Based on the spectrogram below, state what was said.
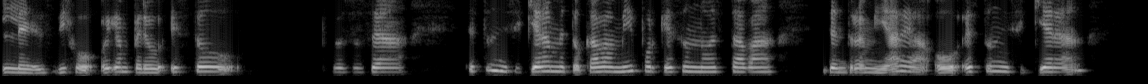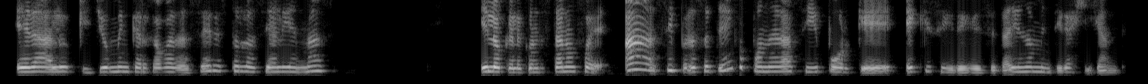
les dijo, oigan, pero esto, pues, o sea, esto ni siquiera me tocaba a mí porque eso no estaba dentro de mi área o esto ni siquiera era algo que yo me encargaba de hacer, esto lo hacía alguien más. Y lo que le contestaron fue, ah, sí, pero se tiene que poner así porque X, Y Z hay una mentira gigante.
